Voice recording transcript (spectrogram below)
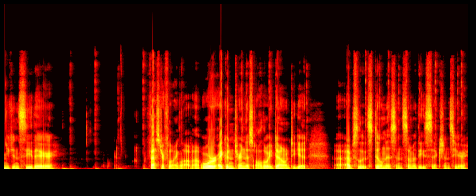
you can see there faster flowing lava. Or I couldn't turn this all the way down to get uh, absolute stillness in some of these sections here.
